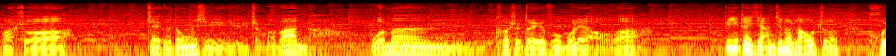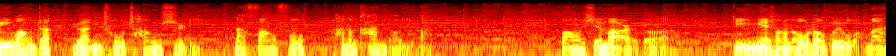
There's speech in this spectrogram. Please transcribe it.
话说，这个东西怎么办呢？我们可是对付不了啊！闭着眼睛的老者回望着远处城市里，那仿佛他能看到一般。放心吧，二哥，地面上的喽啰归我们，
